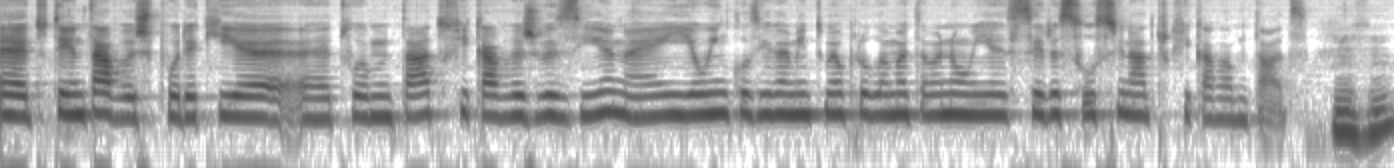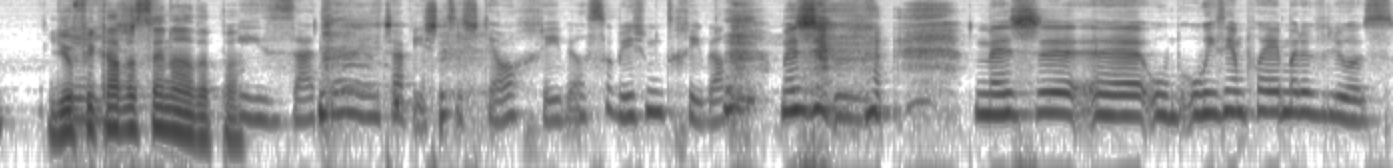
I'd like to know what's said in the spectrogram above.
uh, tu tentavas pôr aqui a, a, tua metade, tu ficavas vazia, não é? E eu, inclusivamente, o meu problema também não ia ser solucionado porque ficava à metade. Uhum. E eu é ficava isto. sem nada, pá. Exatamente, já viste, isto é horrível, sou mesmo terrível. Mas, mas uh, o, o, exemplo é maravilhoso,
